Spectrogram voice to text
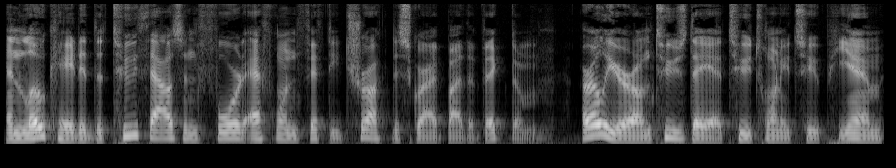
and located the 2000 Ford F-150 truck described by the victim. Earlier on Tuesday at 2:22 p.m.,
